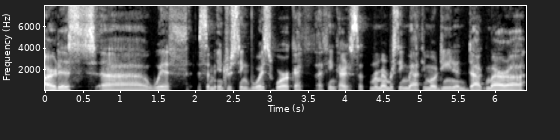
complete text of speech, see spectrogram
artist uh, with some interesting voice work. I, I think I just remember seeing Matthew Modine and Dagmara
